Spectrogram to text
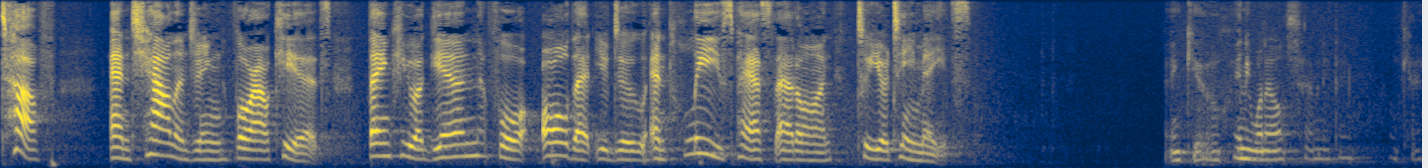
tough and challenging for our kids. Thank you again for all that you do, and please pass that on to your teammates. Thank you. Anyone else have anything? Okay.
